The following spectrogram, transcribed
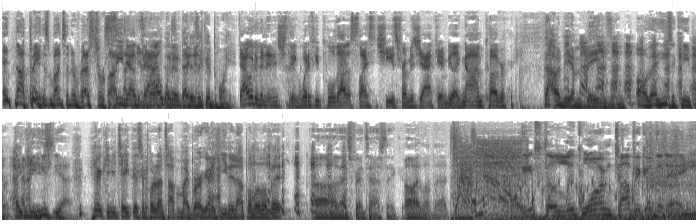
and not pay as much in the restaurant. See, now Yeah. that would have that been is a good point. That would have been an interesting. What if he pulled out a slice of cheese from his jacket and be like, "Nah, I'm covered." That would be amazing. Oh, then he's a keeper. Hey, I mean, you- he's yeah. Here, can you take this and put it on top of my burger to heat it up a little bit? Oh, that's fantastic. Oh, I love that. Now it's the lukewarm topic of the day.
